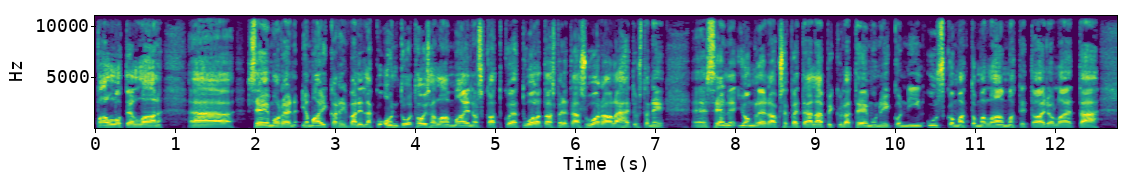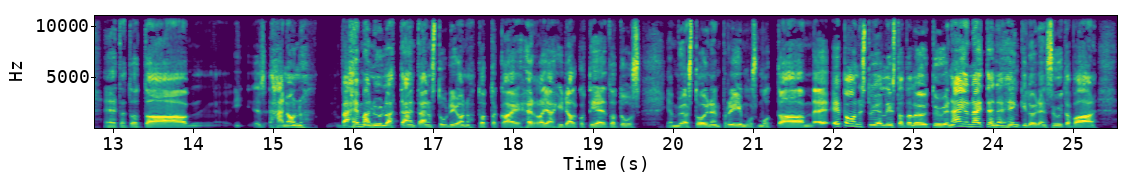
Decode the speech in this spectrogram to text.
pallotellaan ää, Seemoren ja Maikkarin välillä, kun on tuo, toisella on mainoskatko ja tuolla taas vedetään suoraa lähetystä, niin sen jonglerauksen vetää läpi kyllä Teemu Niikko niin uskomattomalla ammattitaidolla, että, että tota, hän on vähemmän yllättäen tämän studion, totta kai Herra ja Hidalko tietotus ja myös toinen primus, mutta epäonnistujien listalta löytyy, ja näin on näiden henkilöiden syytä, vaan Äh,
